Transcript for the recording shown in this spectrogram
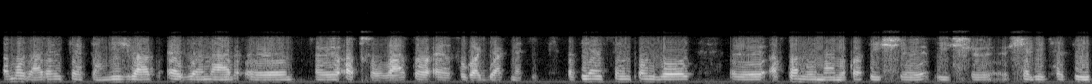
a madárrendszertan vizsgát ezzel már ö, ö, abszolválta, elfogadják neki. Tehát ilyen szempontból ö, a tanulmányokat is, ö, is segítheti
